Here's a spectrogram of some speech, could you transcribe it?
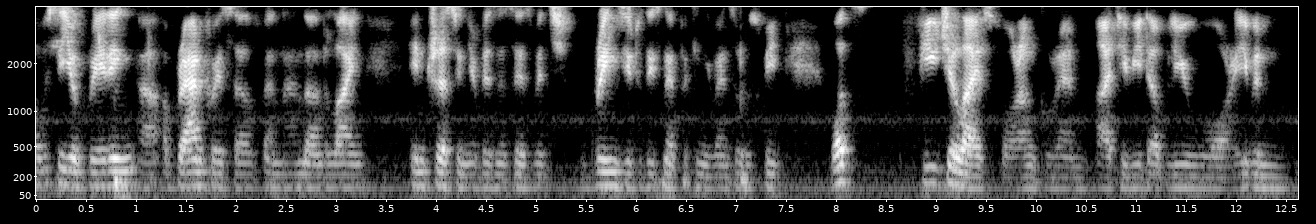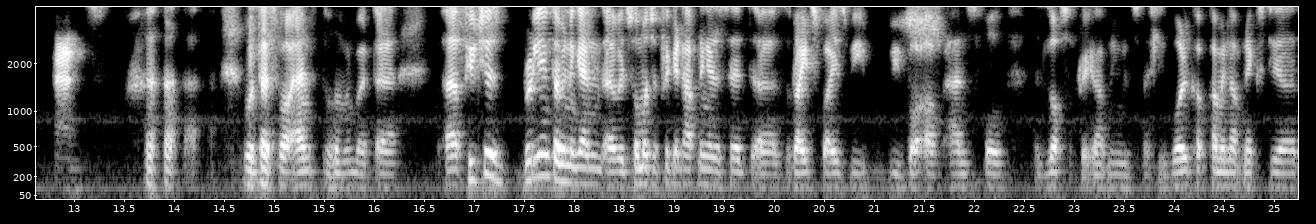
obviously you're creating uh, a brand for yourself and, and the underlying interest in your businesses, which brings you to these networking events, so to speak. What's future lives for Ankur and ITW or even Ants? we'll touch about ants at the moment, but uh, uh, future is brilliant. I mean, again, uh, with so much of cricket happening, as I said, uh, rights wise, we we've got our hands full. There's lots of cricket happening, especially World Cup coming up next year.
